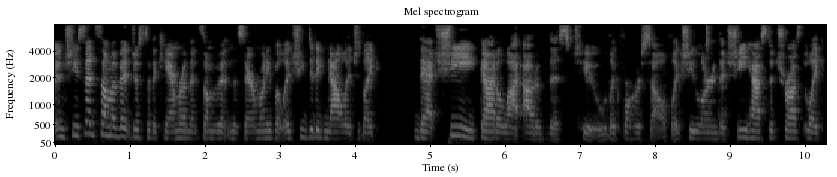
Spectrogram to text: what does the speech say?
and she said some of it just to the camera and then some of it in the ceremony, but like she did acknowledge like that she got a lot out of this too, like for herself. Like she learned that she has to trust like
